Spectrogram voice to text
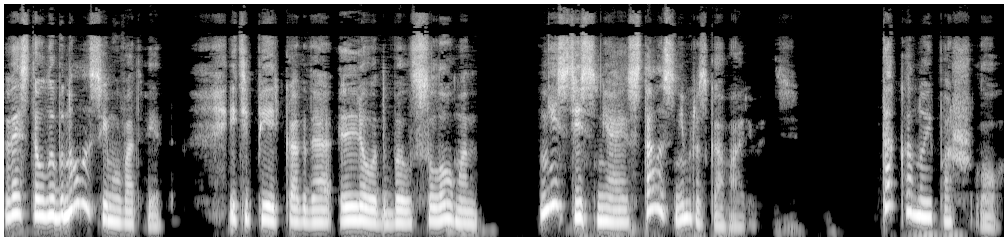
Веста улыбнулась ему в ответ. И теперь, когда лед был сломан, не стесняясь, стала с ним разговаривать. Так оно и пошло.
